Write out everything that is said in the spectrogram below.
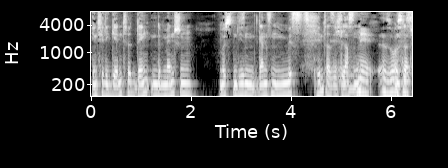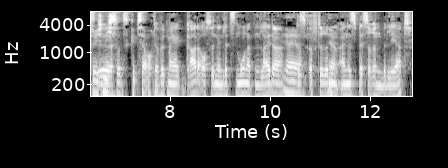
intelligente, denkende Menschen müssten diesen ganzen Mist hinter sich lassen. nee, so Und ist das, natürlich äh, nicht, sonst gibt's ja auch Da wird man ja gerade auch so in den letzten Monaten leider Ja, ja. des Öfteren Ja. eines Besseren belehrt.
